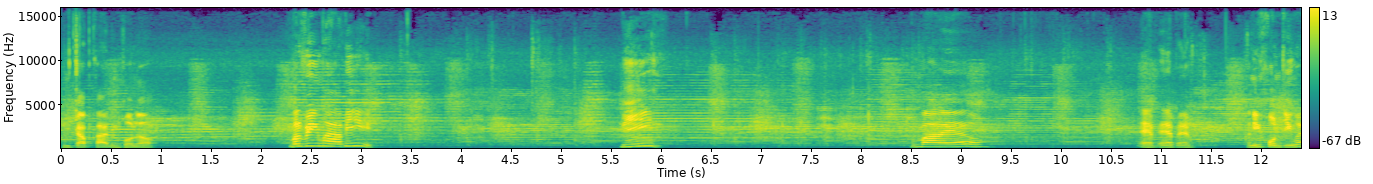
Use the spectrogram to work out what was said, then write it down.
มันกลับกลายเป็นคนแล้ว มันวิ่งมาพี่ นีมันมาแล้ว แอบแอบแอบอันนี้คนจริงไหม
